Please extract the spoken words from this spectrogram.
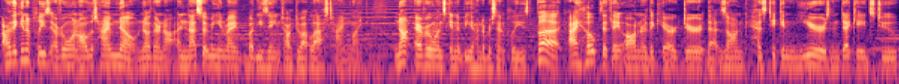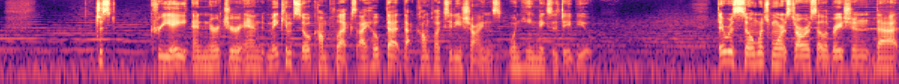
are they going to please everyone all the time? No, no, they're not, and that's what me and my buddy Zane talked about last time. Like, not everyone's going to be 100% pleased, but I hope that they honor the character that Zahn has taken years and decades to just create and nurture and make him so complex. I hope that that complexity shines when he makes his debut. There was so much more at Star Wars Celebration that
